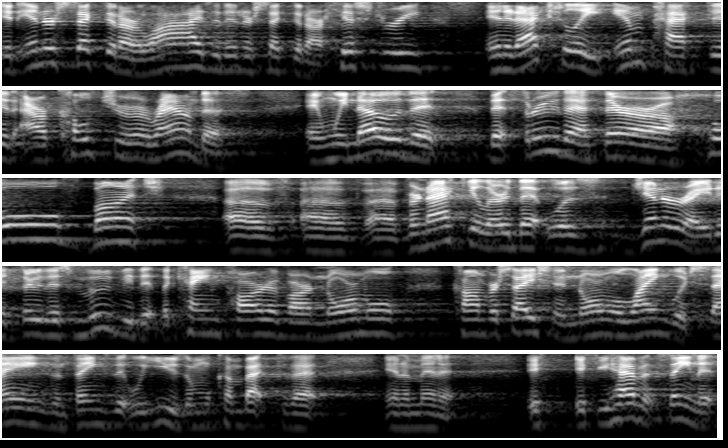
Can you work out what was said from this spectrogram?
It intersected our lives, it intersected our history, and it actually impacted our culture around us. And we know that, that through that, there are a whole bunch of, of uh, vernacular that was generated through this movie that became part of our normal conversation, and normal language, sayings, and things that we use. I'm going to come back to that in a minute. If, if you haven't seen it,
